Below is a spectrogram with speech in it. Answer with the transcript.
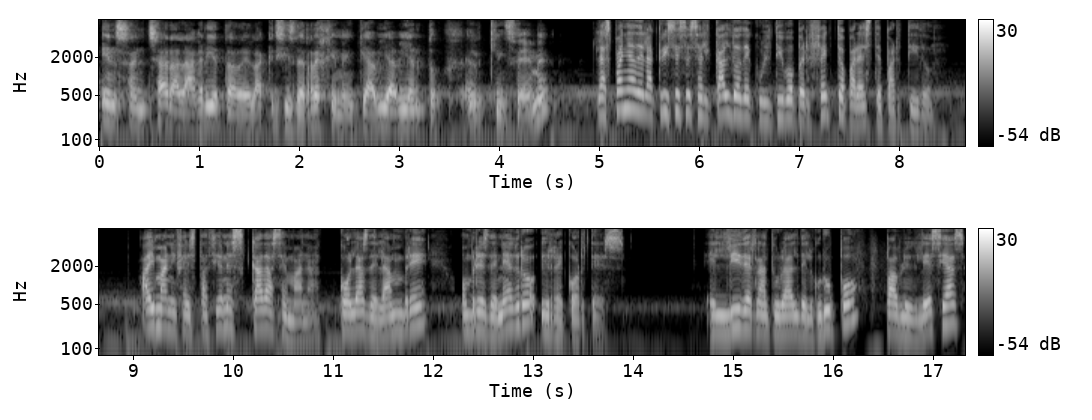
ensanchara la grieta de la crisis de régimen que había abierto el 15M. La España de la crisis es el caldo de cultivo perfecto para este partido. Hay manifestaciones cada semana, colas del hambre, hombres de negro y recortes. El líder natural del grupo, Pablo Iglesias,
